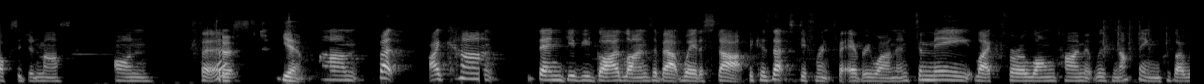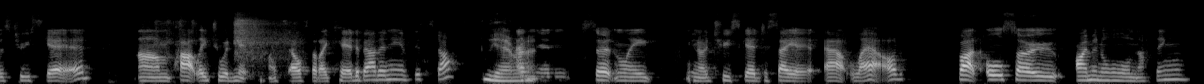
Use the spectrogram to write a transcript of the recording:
oxygen mask on first, first. yeah. Um, but i can't then give you guidelines about where to start because that's different for everyone. And for me, like for a long time, it was nothing because I was too scared, um, partly to admit to myself that I cared about any of this stuff. Yeah, right. And then certainly, you know, too scared to say it out loud. But also I'm an all or nothing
